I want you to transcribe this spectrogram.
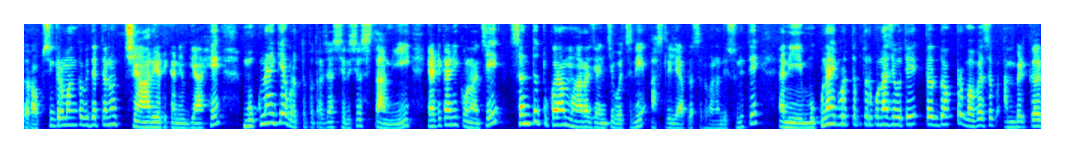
तर ऑप्शन क्रमांक विद्यार्थ्यांनो चार या ठिकाणी योग्य आहे. मुकनायक या वृत्तपत्राच्या शीर्षस्थानी या ठिकाणी कोणाचे? संत तुकाराम महाराज यांची वचने असलेली आपल्या सर्वांना दिसून येते. आणि मुकनायक वृत्तपत्र कोणाचे होते? तर डॉक्टर बाबासाहेब आंबेडकर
